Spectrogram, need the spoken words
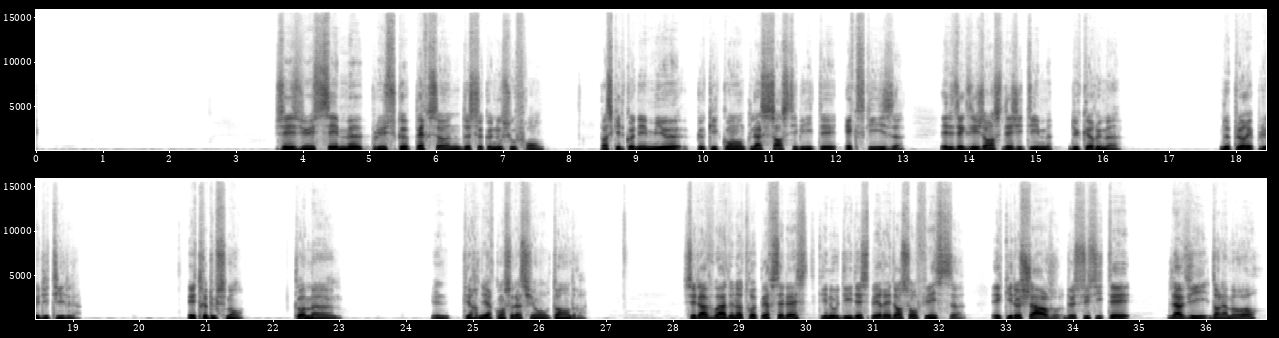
Jésus s'émeut plus que personne de ce que nous souffrons, parce qu'il connaît mieux que quiconque la sensibilité exquise et les exigences légitimes du cœur humain. Ne pleurez plus, dit-il, et très doucement, comme une dernière consolation tendre. C'est la voix de notre Père céleste qui nous dit d'espérer dans son Fils et qui le charge de susciter la vie dans la mort.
